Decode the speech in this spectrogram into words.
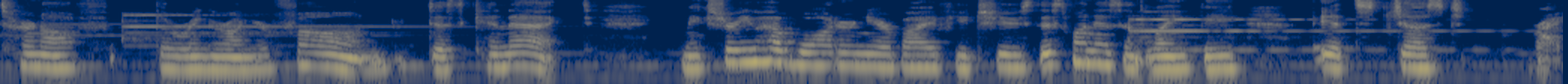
turn off the ringer on your phone, disconnect. Make sure you have water nearby if you choose. This one isn't lengthy, it's just right.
